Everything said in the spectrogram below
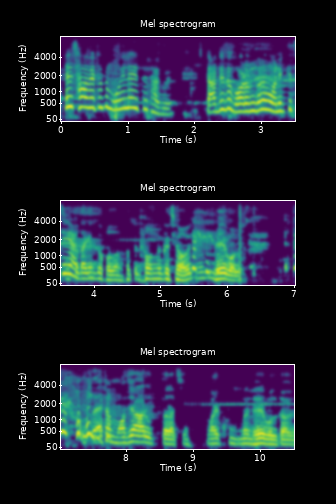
এটা স্বাভাবিক এটা তো মহিলাই তো থাকবে। তাদের তো গরম গরম অনেক কিছুই আছে। কিন্তু হলো না উত্তরটা অন্য কিছু হবে তুমি ভেবে বলো। একটা মজার উত্তর আছে তোমাকে খুব মানে ভেবে বলতে হবে।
